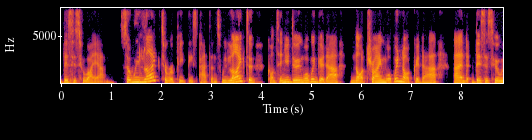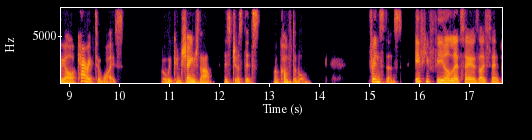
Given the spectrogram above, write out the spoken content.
this is who I am. So we like to repeat these patterns. We like to continue doing what we're good at, not trying what we're not good at. And this is who we are character wise. But we can change that. It's just, it's uncomfortable. For instance, if you feel, let's say, as I said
